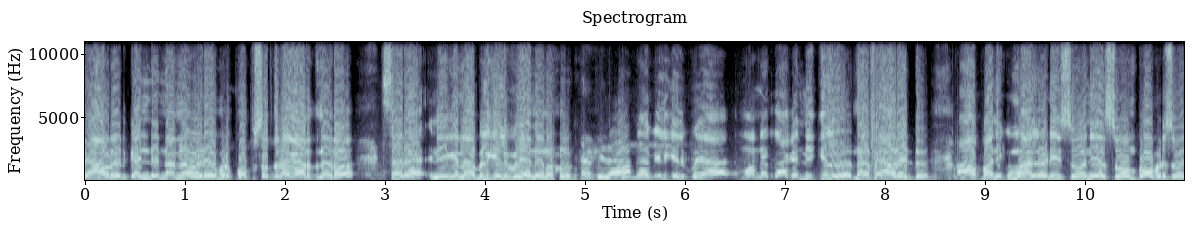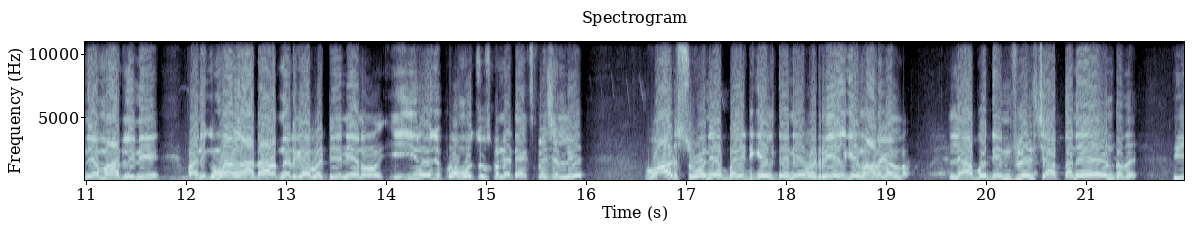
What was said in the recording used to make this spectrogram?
ఫేవరెట్ కంటెంట్ అన్నవాడే ఇప్పుడు పప్పు శుద్ధలాగా ఆడుతున్నాడు. సరే నీకు నబిల్కి వెళ్ళిపోయా నేను. నబిల్కి వెళ్ళిపోయా? మొన్నటి దాకా నిఖిల్ నా ఫేవరెట్ ఆ పనికుమాలోడి సోనియా సోంపాపుడు సోనియా మాటలిని పనికుమాలని ఆట ఆడుతున్నాడు కాబట్టి నేను ఈ రోజు ప్రోమో చూసుకున్నట్టు ఎక్స్పెషల్లీ వాడు సోనియా బయటికి వెళ్తేనే వాడు రియల్ గేమ్ ఆడగలడు. లేకపోతే ఇన్ఫ్లుయెన్స్ చేస్తానే ఉంటది. ఈ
